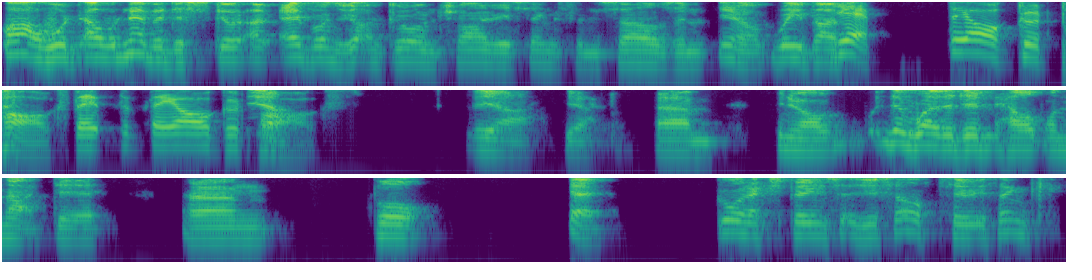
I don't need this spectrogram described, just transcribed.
Oh, I would, I would never discuss. Everyone's got to go and try these things for themselves, and you know, we've had, Yeah, they are good parks. They they are good Yeah. parks. yeah, yeah. Um, you know, the weather didn't help on that day, um, but yeah, go and experience it yourself. See what you think.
